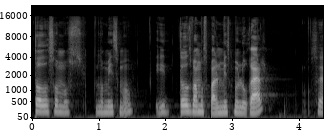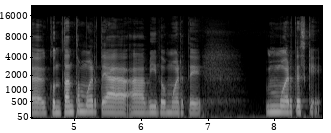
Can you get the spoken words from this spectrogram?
todos somos lo mismo y todos vamos para el mismo lugar. O sea, con tanta muerte ha, habido muerte, muertes que,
